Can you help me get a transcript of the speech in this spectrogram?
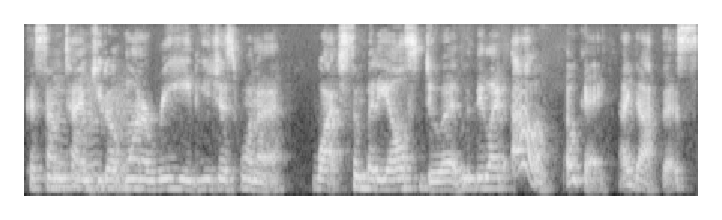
because sometimes mm-hmm. you don't want to read, you just want to watch somebody else do it and be like, oh, okay, I got this.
